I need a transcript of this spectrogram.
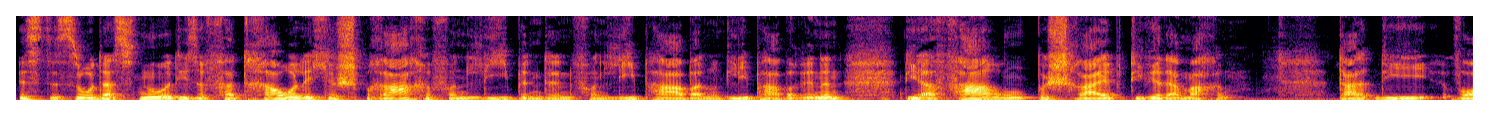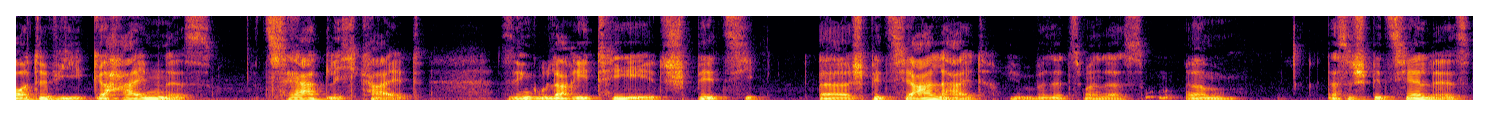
ist es so, dass nur diese vertrauliche Sprache von Liebenden, von Liebhabern und Liebhaberinnen die Erfahrung beschreibt, die wir da machen. Da die Worte wie Geheimnis, Zärtlichkeit, Singularität, Spezi äh, Spezialheit, wie übersetzt man das? Ähm, dass es speziell ist,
